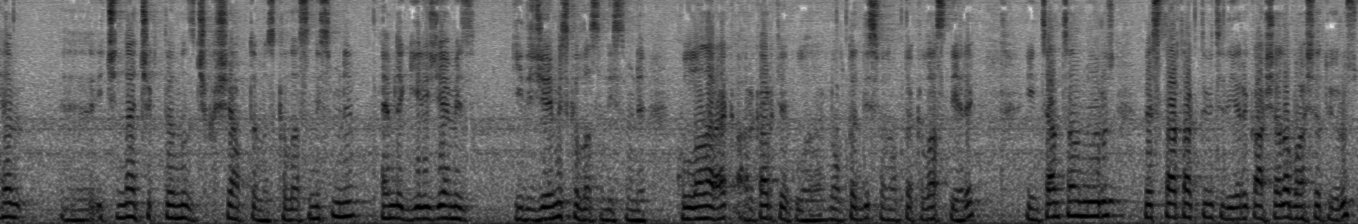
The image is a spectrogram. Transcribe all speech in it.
hem e, içinden çıktığımız çıkış yaptığımız class'ın ismini hem de gireceğimiz gideceğimiz class'ın ismini kullanarak arka arkaya kullanarak nokta dis ve nokta class diyerek intent tanımlıyoruz ve start activity diyerek aşağıda başlatıyoruz.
